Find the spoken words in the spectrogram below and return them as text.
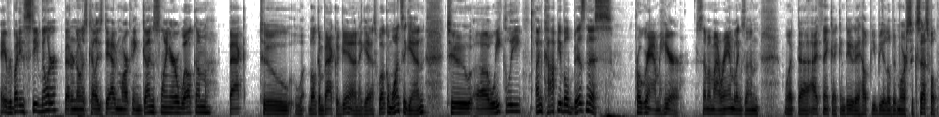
Hey everybody, this is Steve Miller, better known as Kelly's dad and marketing gunslinger. Welcome back to welcome back again, I guess. Welcome once again to a weekly uncopyable business program here. Some of my ramblings on what uh, I think I can do to help you be a little bit more successful.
